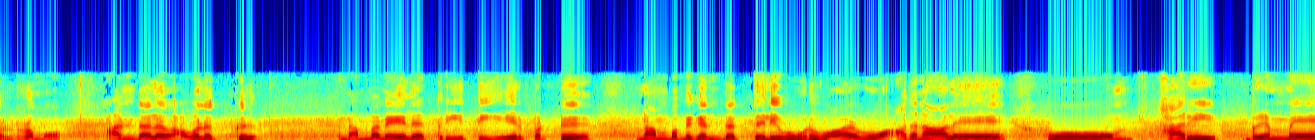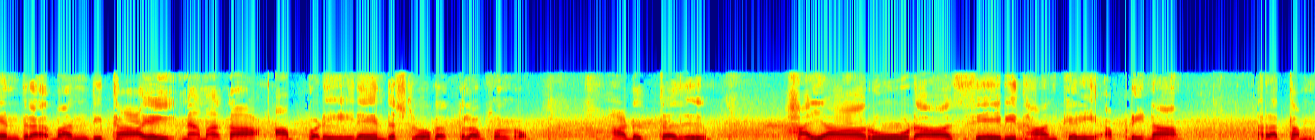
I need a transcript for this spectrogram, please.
சொல்கிறோமோ அந்தளவு அவளுக்கு நம்ம மேலே பிரீத்தி ஏற்பட்டு நம்ம மிகுந்த தெளிவோடு வாழ்வோம். அதனாலே ஓம் ஹரி பிரம்மேந்திர வந்திதாயை நமகா அப்படின்னு இந்த ஸ்லோகத்தில் சொல்கிறோம் அடுத்தது ஹயாரூடா சேவிதாங்கரி அப்படின்னா ரதம்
